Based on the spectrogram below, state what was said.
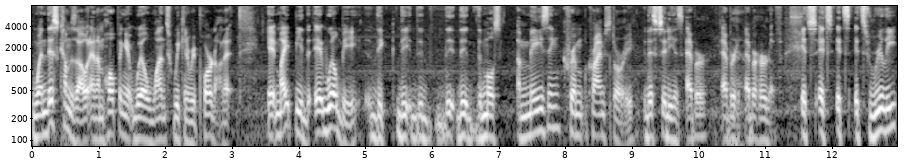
When this comes out, and I'm hoping it will once we can report on it, it might be, it will be the the the, the, the, the most amazing crim, crime story this city has ever ever ever heard of. It's it's it's it's really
